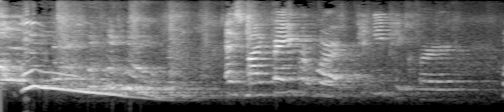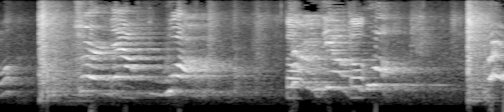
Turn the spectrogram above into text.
oh! Ooh. That's my favorite word, piggy pigford. Turn down for what? Stop, Turn down stop. for what? That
